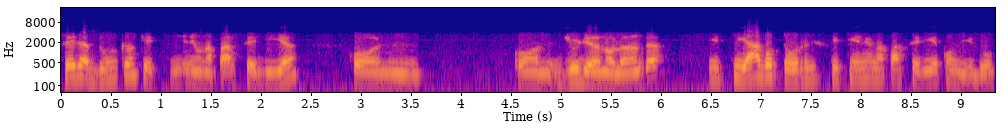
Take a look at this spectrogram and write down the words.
Celia Duncan, que tem uma parceria com, com Juliana Holanda, e Tiago Torres, que tem uma parceria comigo.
